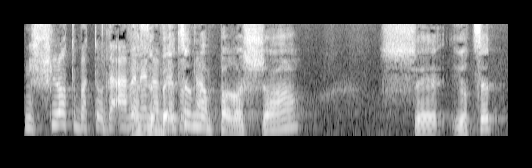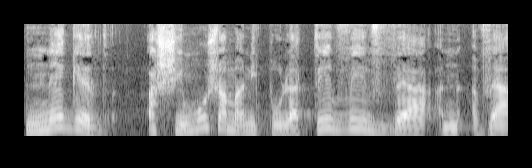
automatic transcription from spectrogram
נשלוט בתודעה אז וננווט זה אותם. בעצם גם פרשה שיוצאת נגד השימוש המניפולטיבי וה, וה,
